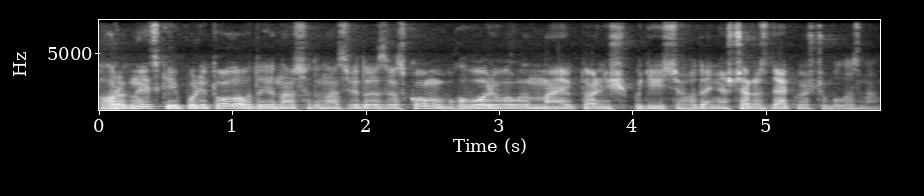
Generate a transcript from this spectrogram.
Городницький, політолог, доєднався до нас відеозв'язком. Обговорювали найактуальніші події сьогодення. Ще раз дякую, що були з нами.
